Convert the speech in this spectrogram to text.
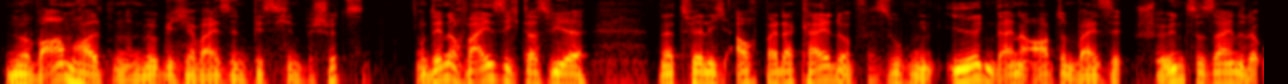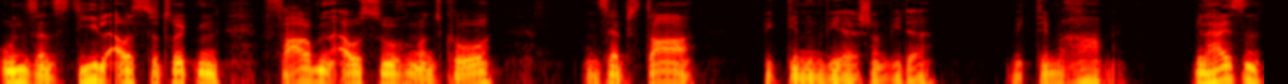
nur warm halten und möglicherweise ein bisschen beschützen. Und dennoch weiß ich, dass wir natürlich auch bei der Kleidung versuchen, in irgendeiner Art und Weise schön zu sein oder unseren Stil auszudrücken, Farben aussuchen und Co. Und selbst da beginnen wir schon wieder mit dem Rahmen. Will heißen,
